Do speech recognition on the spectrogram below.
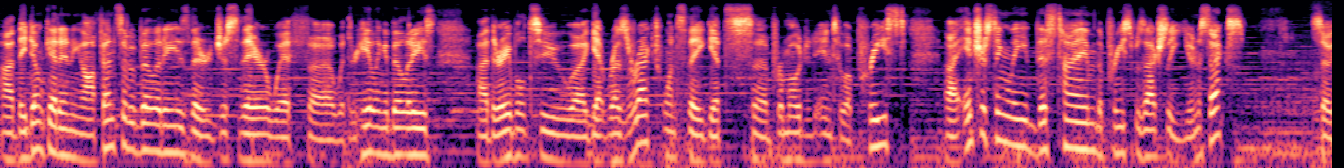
Uh, they don't get any offensive abilities. They're just there with uh, with their healing abilities. Uh, they're able to uh, get resurrect once they get uh, promoted into a priest. Uh, interestingly, this time the priest was actually unisex, so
